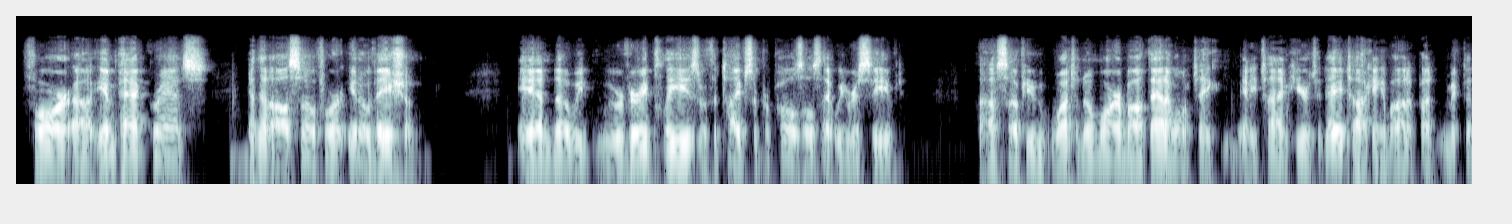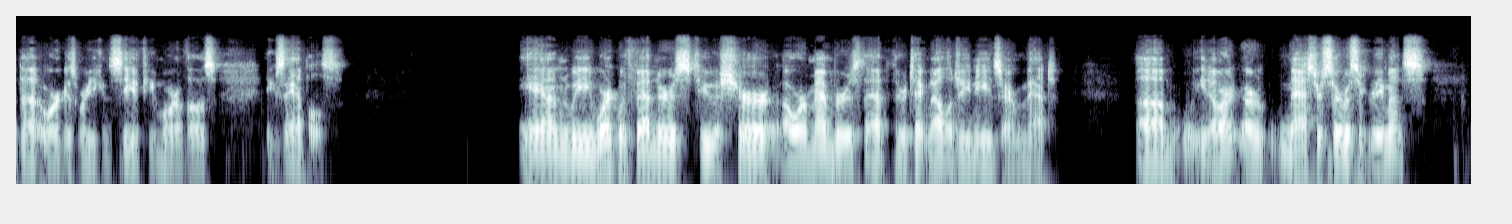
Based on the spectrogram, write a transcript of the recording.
for uh, impact grants and then also for innovation. And uh, we, we were very pleased with the types of proposals that we received. Uh, so if you want to know more about that, I won't take any time here today talking about it, but MICTA.org is where you can see a few more of those examples. And we work with vendors to assure our members that their technology needs are met. Um, you know, our, our master service agreements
